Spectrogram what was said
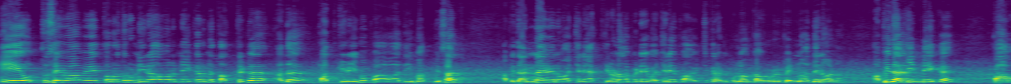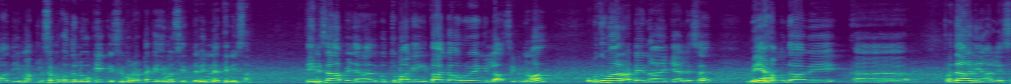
ඒ ඔත්තු සේවාවේ තොරතුරු නිරාවරණය කරන தත්ත්වයට අද පත් කිරීම පාවා දීමක් මිසක් අපි දන්නේ වෙන වචනයක් කියනවා නම් අපිට ඒ වචනේ පාවිච්චි කරන්න පුළුවන් කවුරුහරි පෙන්වා දෙනවනම් අපි දකින්නේ ඒක පාවා දීමක් ලෙස මොකද ලෝකයේ කිසිම රටක එහෙම සිද්ධ වෙන්නේ නැති නිසා ඒ නිසා අපි ජනාධිපතිතුමාගෙන් ඉතා ගෞරවයෙන් ඉල්ලා සිටිනවා. ඔබතුමා රටේ නායකයා ලෙස මේ හමුදාවේ ප්‍රධානියා ලෙස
